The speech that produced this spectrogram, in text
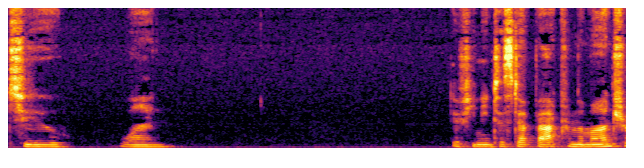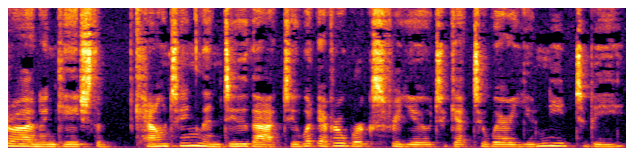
two, one. If you need to step back from the mantra and engage the counting, then do that. Do whatever works for you to get to where you need to be.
